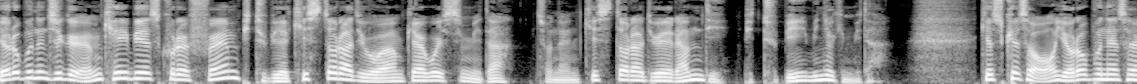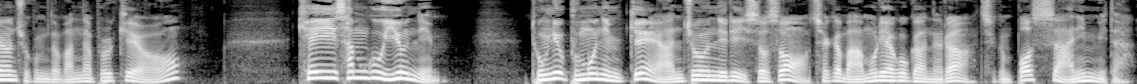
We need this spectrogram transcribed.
여러분은 지금 KBS 쿨 FM, B2B의 키스터 라디오와 함께하고 있습니다. 저는 Kiss the Radio의 람디, 비투비 민혁입니다. 계속해서 여러분의 사연 조금 더 만나볼게요. K3925님, 동료 부모님께 안 좋은 일이 있어서 제가 마무리하고 가느라 지금 버스 안입니다.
